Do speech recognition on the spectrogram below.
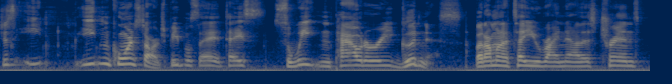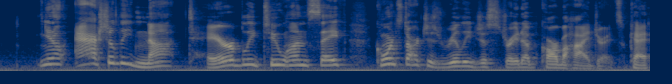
Just eat eating cornstarch. People say it tastes sweet and powdery goodness. But I'm gonna tell you right now, this trend's you know, actually not terribly too unsafe. Cornstarch is really just straight up carbohydrates, okay?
